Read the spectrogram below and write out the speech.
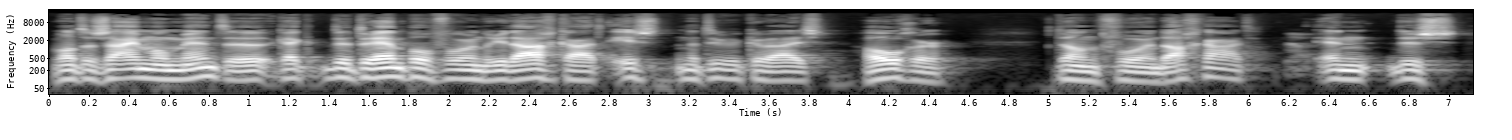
Want er zijn momenten... Kijk, de drempel voor een driedagenkaart is natuurlijkerwijs hoger dan voor een dagkaart. En dus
